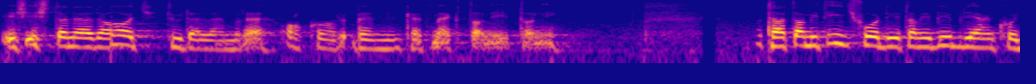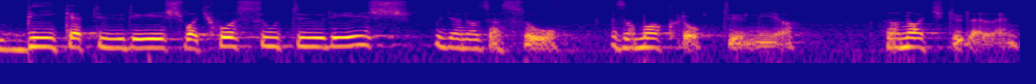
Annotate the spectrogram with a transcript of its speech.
És Isten erre a nagy türelemre akar bennünket megtanítani. Tehát amit így fordít a mi Bibliánk, hogy béketűrés, vagy hosszú tűrés, ugyanaz a szó. Ez a makrotűmia, ez a nagy türelem.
